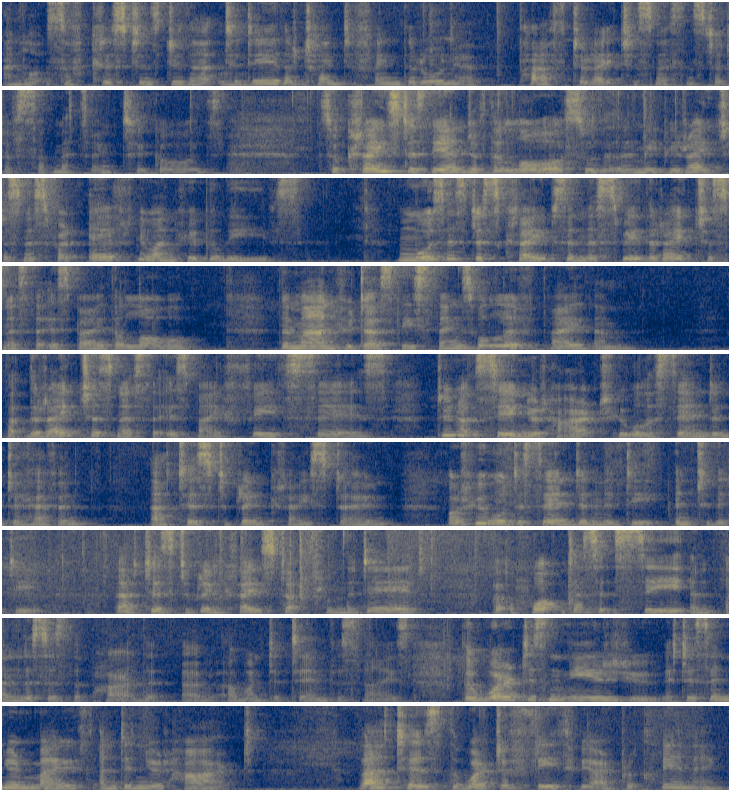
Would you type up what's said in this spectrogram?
And lots of Christians do that mm-hmm. today. They're trying to find their own Yeah. path to righteousness instead of submitting to God's. So Christ is the end of the law so that there may be righteousness for everyone who believes. Moses describes in this way the righteousness that is by the law. The man who does these things will live by them. But the righteousness that is by faith says, Do not say in your heart, Who will ascend into heaven? That is to bring Christ down. Or who will descend in the deep into the deep? That is to bring Christ up from the dead. But what does it say? And, and this is the part that I, I wanted to emphasize. The word is near you, it is in your mouth and in your heart. That is the word of faith we are proclaiming.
